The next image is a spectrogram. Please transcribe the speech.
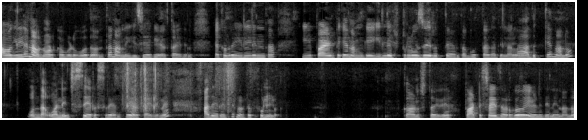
ಆವಾಗ ಇಲ್ಲೇ ನಾವು ನೋಡ್ಕೊಬಿಡ್ಬೋದು ಅಂತ ನಾನು ಈಸಿಯಾಗಿ ಹೇಳ್ತಾ ಇದ್ದೀನಿ. ಯಾಕಂದರೆ ಇಲ್ಲಿಂದ ಈ ಪಾಯಿಂಟ್ಗೆ ನಮಗೆ ಇಲ್ಲಿ ಎಷ್ಟು ಲೂಸು ಇರುತ್ತೆ ಅಂತ ಗೊತ್ತಾಗೋದಿಲ್ಲಲ್ಲ, ಅದಕ್ಕೆ ನಾನು ಒಂದು ಒನ್ ಇಂಚ್ ಸೇರಿಸ್ರಿ ಅಂತ ಹೇಳ್ತಾ ಇದ್ದೀನಿ. ಅದೇ ರೀತಿ ನೋಡಿರಿ ಫುಲ್ಲು ಕಾಣಿಸ್ತಾ ಇದೆ. ಫಾರ್ಟಿ ಸೈಜ್ವರೆಗೂ ಹೇಳಿದ್ದೀನಿ ನಾನು.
